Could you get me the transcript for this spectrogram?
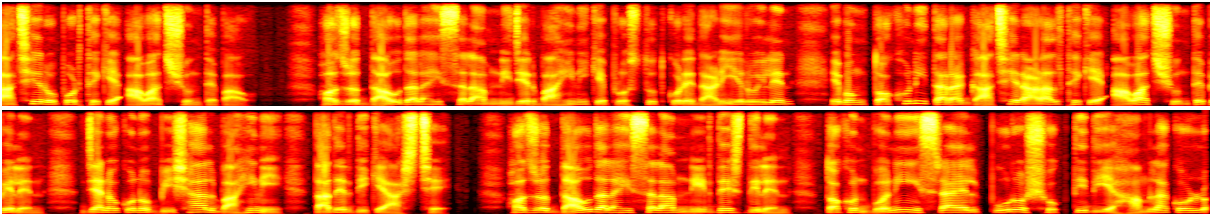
গাছের ওপর থেকে আওয়াজ শুনতে পাও। হজরত দাউদ আলাহিসাল্লাম নিজের বাহিনীকে প্রস্তুত করে দাঁড়িয়ে রইলেন এবং তখনই তারা গাছের আড়াল থেকে আওয়াজ শুনতে পেলেন, যেন কোনো বিশাল বাহিনী তাদের দিকে আসছে। হজরত দাউদ আলাহিসাল্লাম নির্দেশ দিলেন, তখন বনি ইসরায়েল পুরো শক্তি দিয়ে হামলা করল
